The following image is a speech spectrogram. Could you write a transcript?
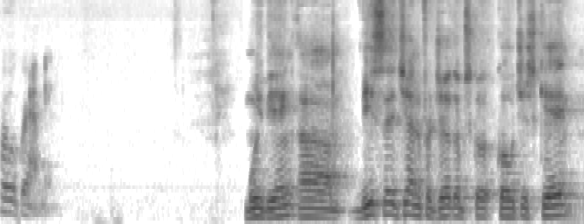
programming. Muy bien. Um, dice Jennifer Jacobs, coaches, que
